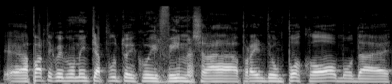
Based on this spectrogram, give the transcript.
eh, a parte quei momenti appunto in cui il film se la prende un po' comoda. Eh.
